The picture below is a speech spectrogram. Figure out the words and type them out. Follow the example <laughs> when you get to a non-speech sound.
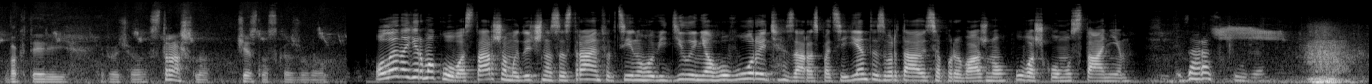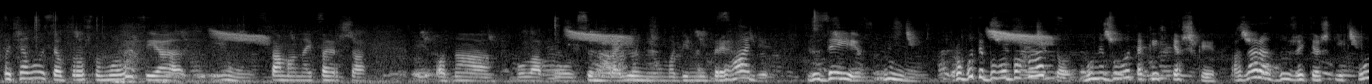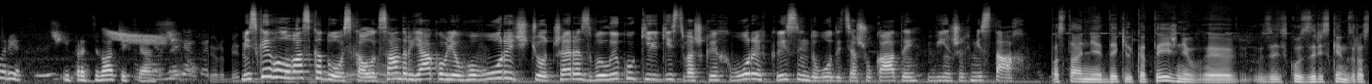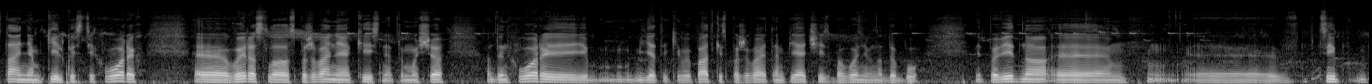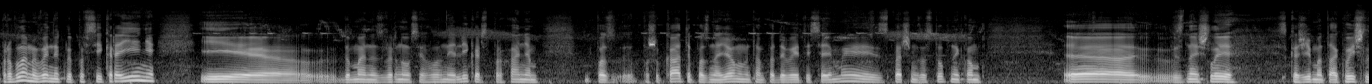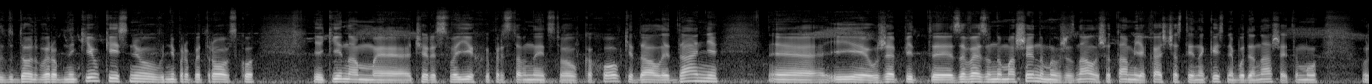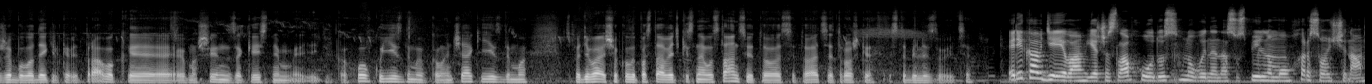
бактерій і прочого. Страшно, чесно скажу вам. Олена Єрмакова, старша медична сестра інфекційного відділення, говорить, зараз пацієнти звертаються переважно у важкому стані. зараз хуже. Почалося в прошлому році. Я ну, сама найперша одна була по всьому районі у мобільній бригаді. Людей ну роботи було багато, бо не було таких тяжких. А зараз дуже тяжкі хворі і працювати тяжко. Міський голова Скадовська Олександр Яковлів говорить, що через велику кількість важких хворих кисень доводиться шукати в інших містах. Останні декілька тижнів е, в зв'язку з різким зростанням кількості хворих е, виросло споживання кисню, тому що один хворий, є такі випадки, споживає там 5-6 балонів на добу. Відповідно, е, ці проблеми виникли по всій країні, і до мене звернувся головний лікар з проханням пошукати, познайомим там, подивитися. І ми з першим заступником знайшли скажімо так, вийшли до виробників кисню в Дніпропетровську, які нам е, через своїх представництва в Каховці дали дані. Е, І вже під е, завезену машину ми вже знали, що там якась частина кисня буде наша, і тому вже було декілька відправок машин за киснем. І в Каховку їздимо, і в Каланчак їздимо. Сподіваюся, що коли поставить кисневу станцію, то ситуація трошки стабілізується. Еріка Авдєєва, В'ячеслав Ходус. Новини на Суспільному. Херсонщина.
